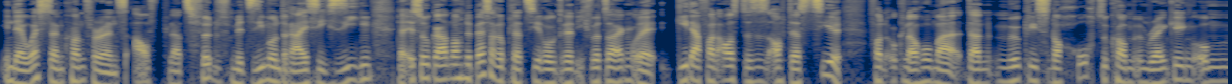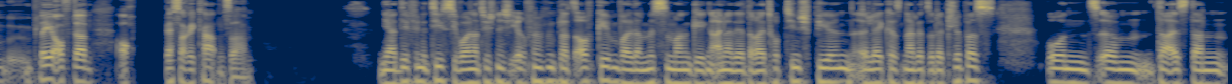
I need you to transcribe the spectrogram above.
in der Western Conference auf Platz 5 mit 37 Siegen. Da ist sogar noch eine bessere Platzierung drin. Ich würde sagen, oder gehe davon aus, das ist auch das Ziel von Oklahoma, dann möglichst noch hochzukommen im Ranking, um im Playoff dann auch bessere Karten zu haben. Ja, definitiv. Sie wollen natürlich nicht ihren fünften Platz aufgeben, weil dann müsste man gegen einer der drei Top-Teams spielen, äh, Lakers, Nuggets oder Clippers. Und ähm, da ist dann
